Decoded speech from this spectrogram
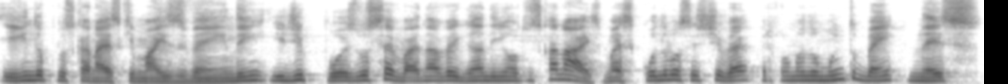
indo para os canais que mais vendem e depois você vai navegando em outros canais. Mas quando você estiver performando muito bem nesses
